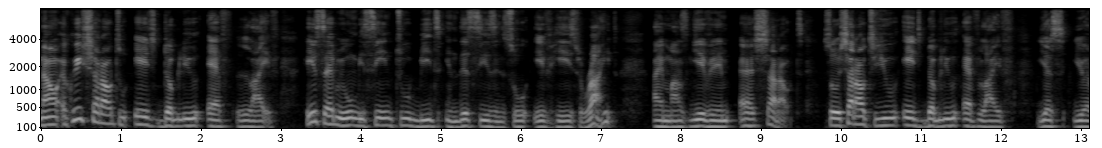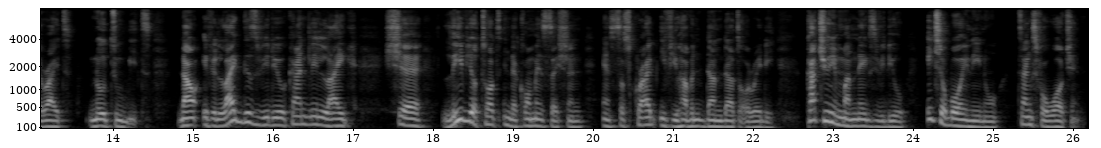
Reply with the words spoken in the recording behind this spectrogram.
Now, a quick shout out to HWF Live. He said we won't be seeing two beats in this season, so if he's right, I must give him a shout out. So shout out to you, HWF Live. Yes, you are right, no two beats. Now, if you like this video, kindly like, share, leave your thoughts in the comment section, and subscribe if you haven't done that already. Catch you in my next video. It's your boy Nino. Thanks for watching.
